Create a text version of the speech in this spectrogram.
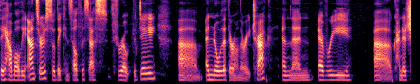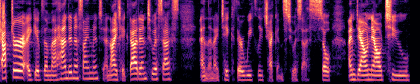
they have all the answers so they can self assess throughout the day um, and know that they're on the right track and then every uh, kind of chapter, I give them a hand in assignment and I take that in to assess. And then I take their weekly check ins to assess. So I'm down now to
